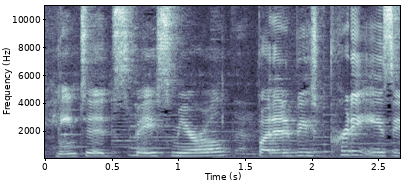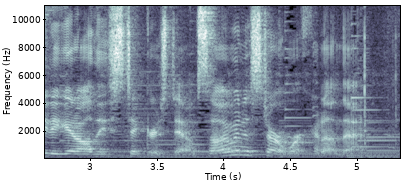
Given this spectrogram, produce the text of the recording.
painted space mural, but it'd be pretty easy to get all these stickers down. So I'm gonna start working on that.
